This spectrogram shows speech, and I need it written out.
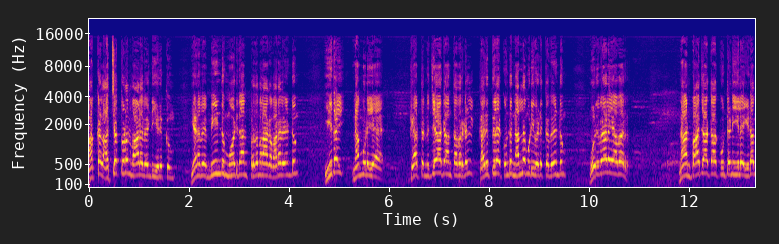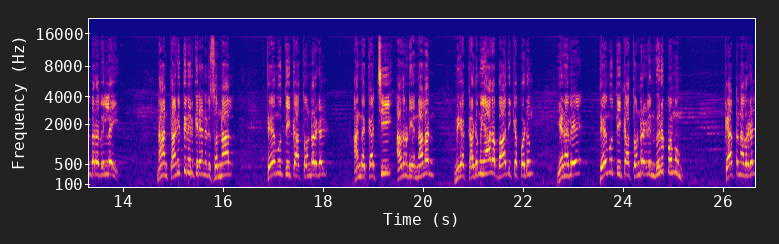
மக்கள் அச்சத்துடன் வாழ வேண்டி இருக்கும் எனவே மீண்டும் மோடிதான் பிரதமராக வர வேண்டும். இதை நம்முடைய கேப்டன் விஜயகாந்த் அவர்கள் கருத்திலே கொண்டு நல்ல முடிவு எடுக்க வேண்டும். ஒருவேளை அவர் நான் பாஜக கூட்டணியிலே இடம்பெறவில்லை நான் தனித்து நிற்கிறேன் என்று சொன்னால் தேமுதிக தொண்டர்கள் அந்த கட்சி அதனுடைய நலன் மிக கடுமையாக பாதிக்கப்படும். எனவே தேமுதிக தொண்டர்களின் விருப்பமும் கேப்டன் அவர்கள்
